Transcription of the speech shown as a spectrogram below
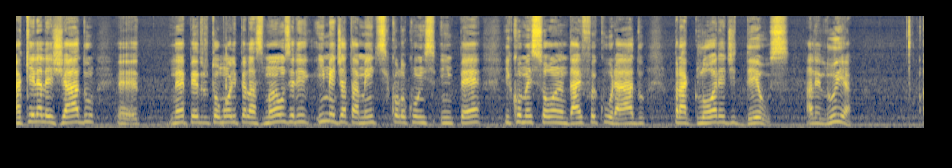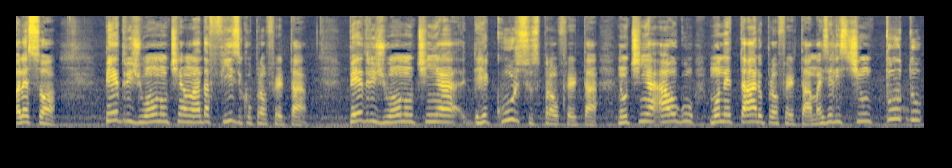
aquele aleijado, é, né, Pedro tomou ele pelas mãos, ele imediatamente se colocou em, em pé e começou a andar e foi curado para a glória de Deus. Aleluia! Olha só, Pedro e João não tinham nada físico para ofertar. Pedro e João não tinha recursos para ofertar, não tinha algo monetário para ofertar, mas eles tinham tudo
